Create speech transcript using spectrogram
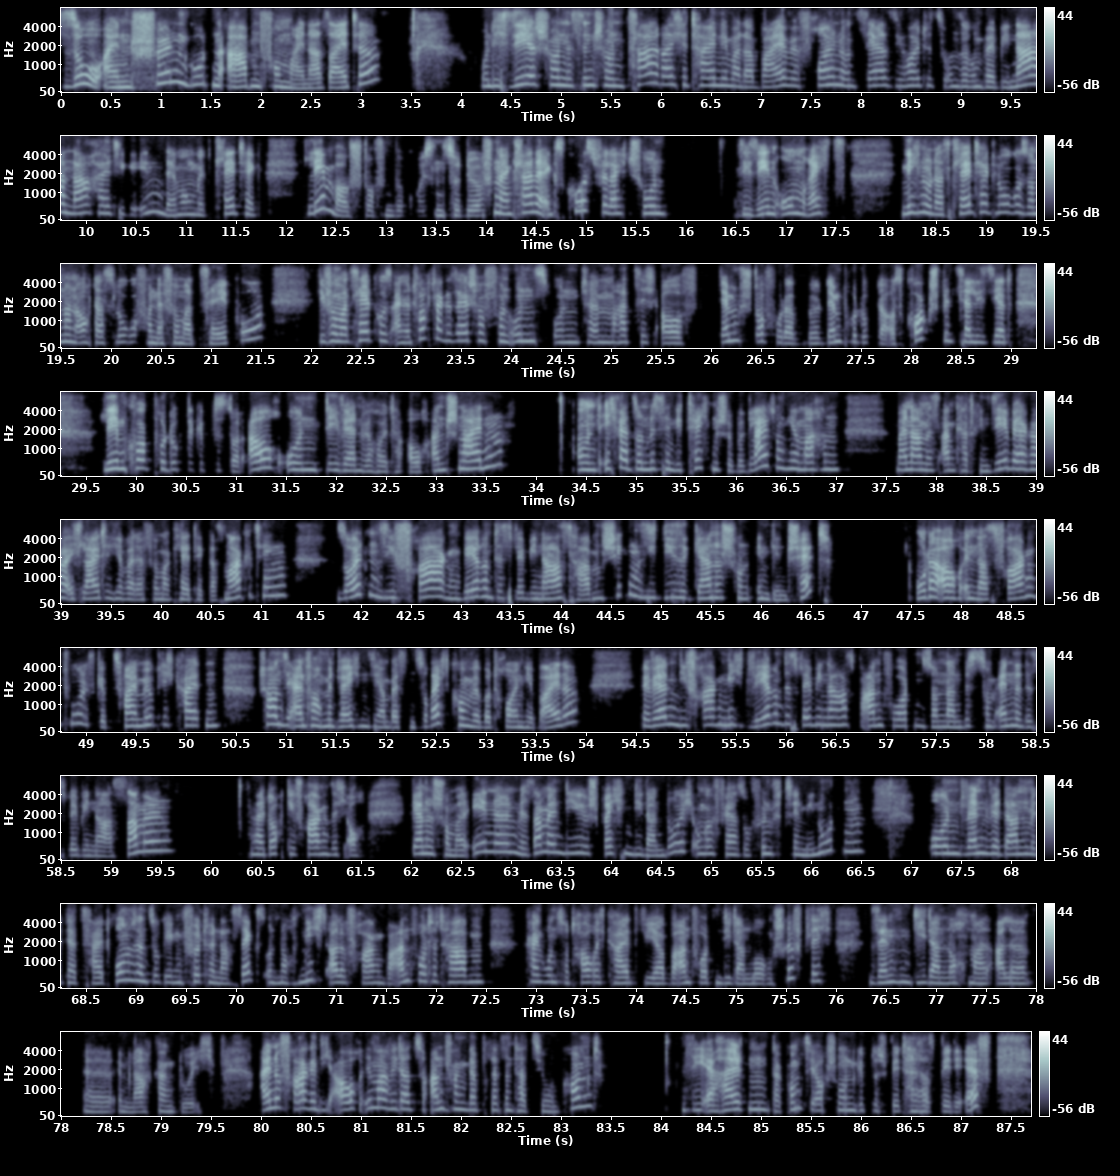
So, einen schönen guten Abend von meiner Seite. Und ich sehe schon, es sind schon zahlreiche Teilnehmer dabei. Wir freuen uns sehr, Sie heute zu unserem Webinar Nachhaltige Innendämmung mit Claytech Lehmbaustoffen begrüßen zu dürfen. Ein kleiner Exkurs vielleicht schon. Sie sehen oben rechts nicht nur das Claytech-Logo, sondern auch das Logo von der Firma Celco. Die Firma Celco ist eine Tochtergesellschaft von uns und ähm, hat sich auf Dämmstoff oder Dämmprodukte aus Kork spezialisiert. Lehmkorkprodukte gibt es dort auch und die werden wir heute auch anschneiden. Und ich werde so ein bisschen die technische Begleitung hier machen. Mein Name ist Ann-Kathrin Seeberger. Ich leite hier bei der Firma Claytech das Marketing. Sollten Sie Fragen während des Webinars haben, schicken Sie diese gerne schon in den Chat oder auch in das Fragentool. Es gibt zwei Möglichkeiten. Schauen Sie einfach, mit welchen Sie am besten zurechtkommen. Wir betreuen hier beide. Wir werden die Fragen nicht während des Webinars beantworten, sondern bis zum Ende des Webinars sammeln, weil doch die Fragen sich auch gerne schon mal ähneln. Wir sammeln die, sprechen die dann durch, ungefähr so 15 Minuten. Und wenn wir dann mit der Zeit rum sind, so gegen Viertel nach sechs und noch nicht alle Fragen beantwortet haben, kein Grund zur Traurigkeit, wir beantworten die dann morgen schriftlich, senden die dann nochmal alle äh, im Nachgang durch. Eine Frage, die auch immer wieder zu Anfang der Präsentation kommt, Sie erhalten, da kommt sie auch schon, gibt es später das PDF.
